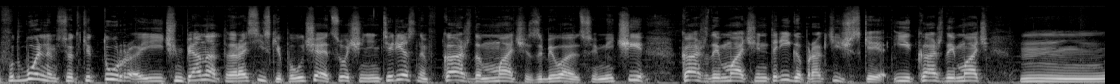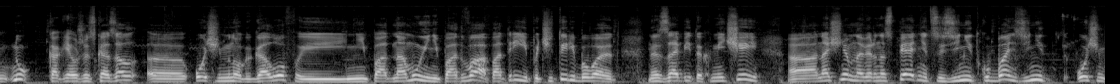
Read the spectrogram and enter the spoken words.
футбольным все-таки тур и чемпионат российский получается очень интересным. В каждом матче забиваются мячи, каждый матч интрига практически, и каждый матч, ну, как я уже сказал, э, очень много голов, и не по одному, и не по два, а по три, и по четыре бывают забитых мячей. А, Начнем, наверное, с пятницы. Зенит Кубань. Зенит очень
